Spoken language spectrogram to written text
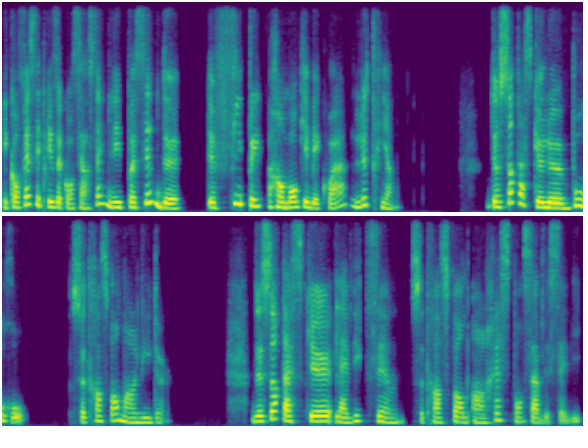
et qu'on fait ces prises de conscience-là, il est possible de, de flipper en bon québécois le triangle, de sorte à ce que le bourreau se transforme en leader, de sorte à ce que la victime se transforme en responsable de sa vie,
